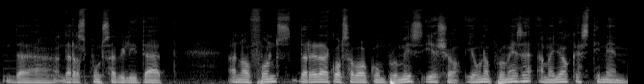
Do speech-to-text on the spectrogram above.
de, de responsabilitat. En el fons, darrere de qualsevol compromís, i això, hi ha una promesa amb allò que estimem,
